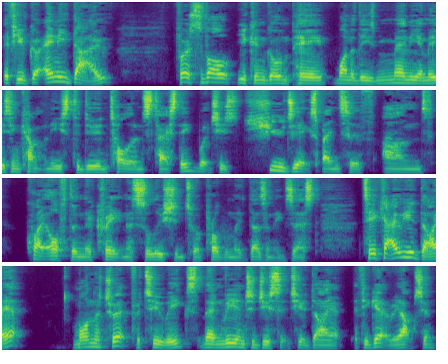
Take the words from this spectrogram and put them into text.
if you've got any doubt, first of all, you can go and pay one of these many amazing companies to do intolerance testing, which is hugely expensive and quite often they're creating a solution to a problem that doesn't exist. Take it out of your diet, monitor it for two weeks, then reintroduce it to your diet. If you get a reaction,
